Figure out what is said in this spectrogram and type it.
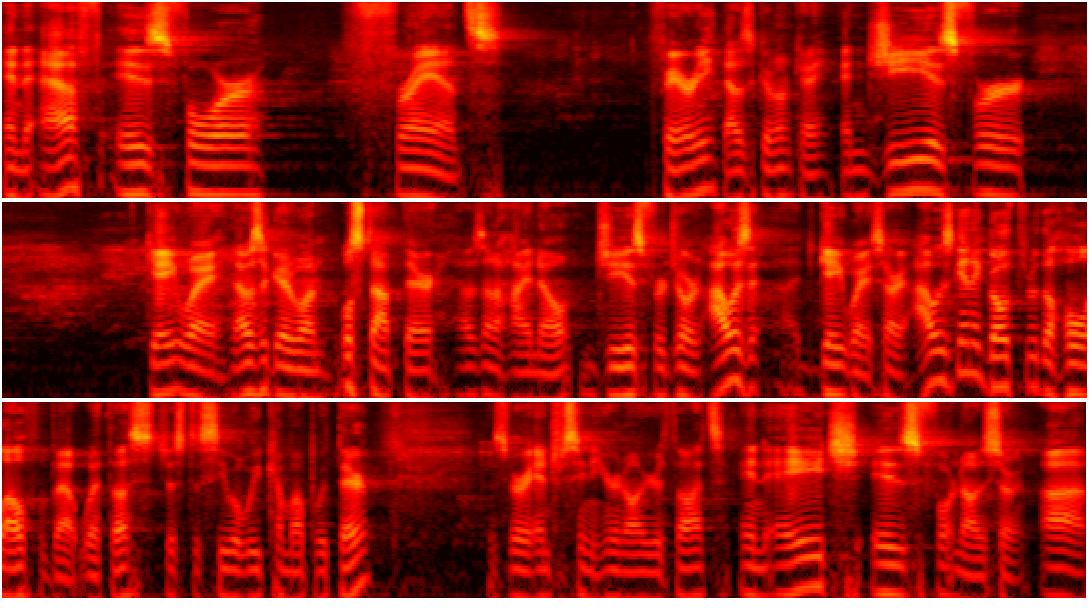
And F is for France. Ferry, that was a good one, okay. And G is for Gateway. That was a good one. We'll stop there. That was on a high note. G is for George. I was uh, Gateway. Sorry, I was going to go through the whole alphabet with us just to see what we come up with there. It was very interesting hearing all your thoughts. And H is for no, sorry. Uh,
